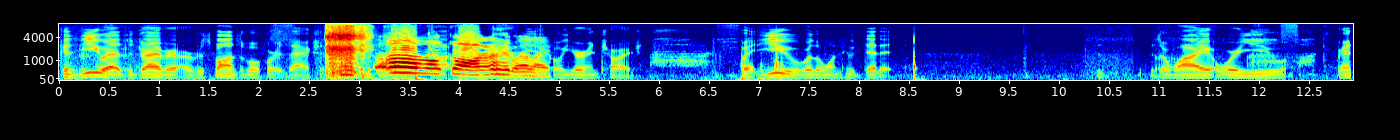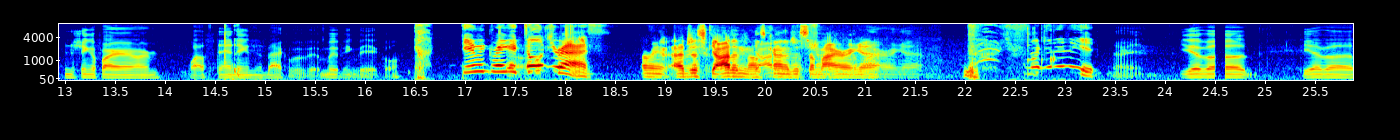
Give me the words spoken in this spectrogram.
Because you, as the driver, are responsible for his actions. Oh my God, in I hate my life. You're in charge. But you were the one who did it. So why were you Oh, brandishing a firearm while standing in the back of a moving vehicle? God Damn it, Greg! I told your ass. I mean, I just got it and I was kind of just admiring it. you fucking idiot. All right. You have a. Do you have a?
